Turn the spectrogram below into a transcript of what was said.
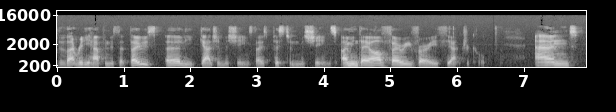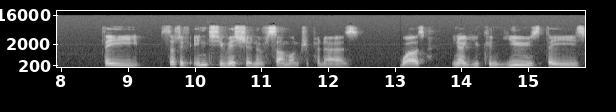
that that really happened is that those early Gaggia machines, those piston machines, I mean, they are very, very theatrical. And the sort of intuition of some entrepreneurs was you know, you can use these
